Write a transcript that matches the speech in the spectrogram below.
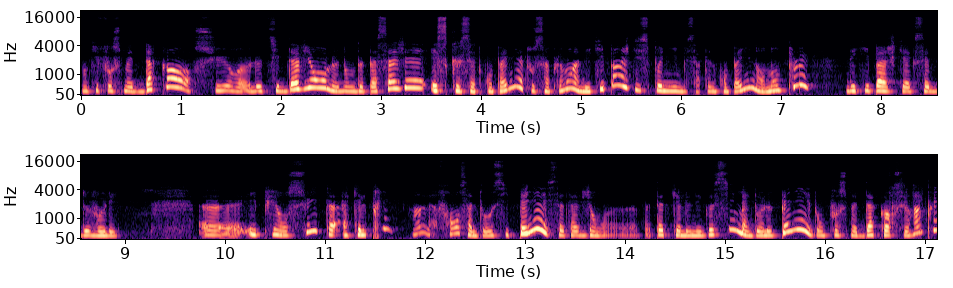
Donc il faut se mettre d'accord sur le type d'avion, le nombre de passagers. Est-ce que cette compagnie a tout simplement un équipage disponible? Certaines compagnies n'en ont plus d'équipage qui accepte de voler. Euh, et puis ensuite, à quel prix? Hein La France, elle doit aussi payer cet avion. Euh, peut-être qu'elle le négocie, mais elle doit le payer. Donc il faut se mettre d'accord sur un prix.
